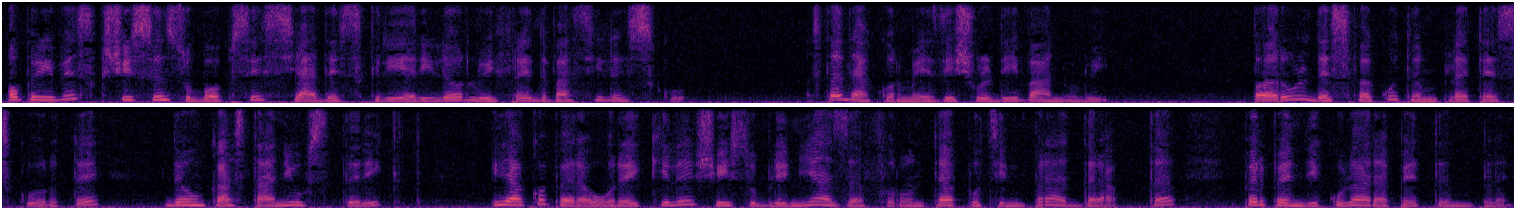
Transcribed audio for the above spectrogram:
O privesc și sunt sub obsesia descrierilor lui Fred Vasilescu. Stă de-a curmezișul divanului. Părul desfăcut în plete scurte, de un castaniu strict, îi acoperă urechile și îi subliniază fruntea puțin prea dreaptă, perpendiculară pe tâmple.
